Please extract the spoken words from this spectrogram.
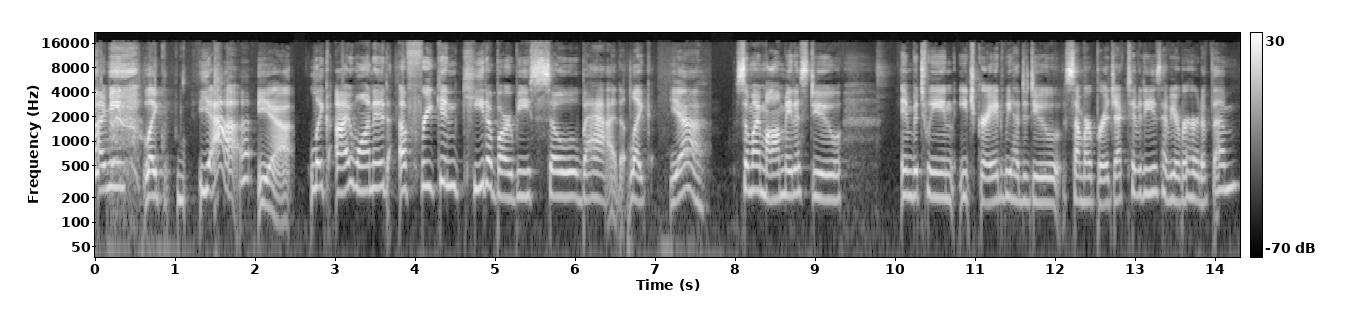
I mean, like yeah. yeah. Like, I wanted a freaking Kida Barbie so bad. Like, Yeah. So my mom made us do in between each grade, we had to do summer bridge activities. Have you ever heard of them?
